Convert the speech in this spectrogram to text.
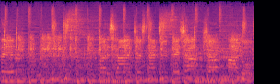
But his kind just had to face Chicago.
